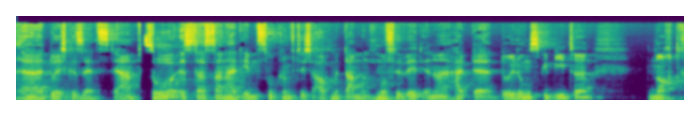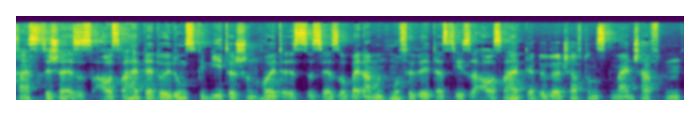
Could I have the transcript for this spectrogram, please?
äh, durchgesetzt. Ja, so ist das dann halt eben zukünftig auch mit Damm- und Muffelwild innerhalb der Duldungsgebiete. Noch drastischer ist es außerhalb der Duldungsgebiete. Schon heute ist es ja so bei Damm- und Muffelwild, dass diese außerhalb der Bewirtschaftungsgemeinschaften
